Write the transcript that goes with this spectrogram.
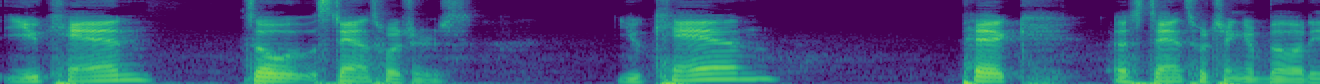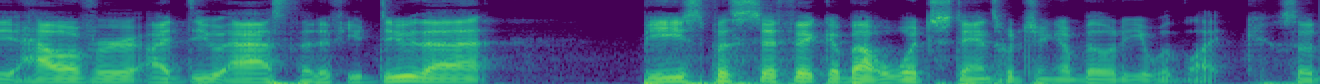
You can so stance switchers. You can pick a stance switching ability. However, I do ask that if you do that, be specific about which stance switching ability you would like. So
